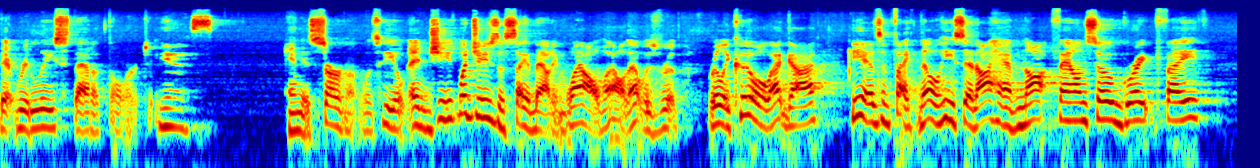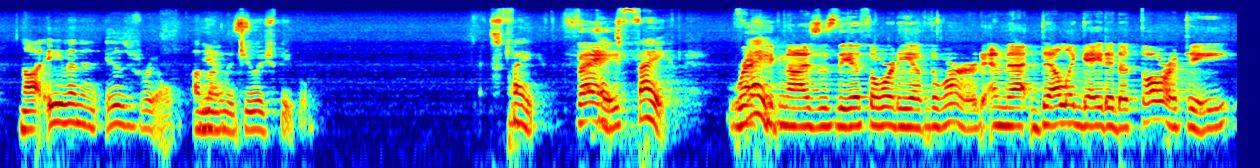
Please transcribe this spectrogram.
that released that authority, Yes. and his servant was healed. And Je- what did Jesus say about him? Wow, wow, that was re- really cool. That guy, he had some faith. No, he said, I have not found so great faith, not even in Israel among Yes. the Jewish people. It's faith. Faith It's faith. Recognizes the authority of the word and that delegated authority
